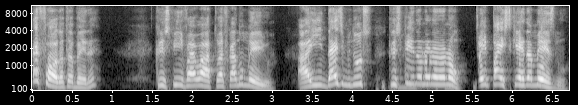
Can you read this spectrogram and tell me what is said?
é foda também, né? Crispim vai lá, tu vai ficar no meio. Aí em 10 minutos, Crispim, não, não, não, não, não. Vem pra esquerda mesmo.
